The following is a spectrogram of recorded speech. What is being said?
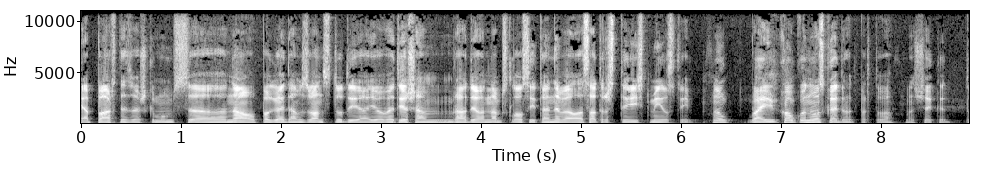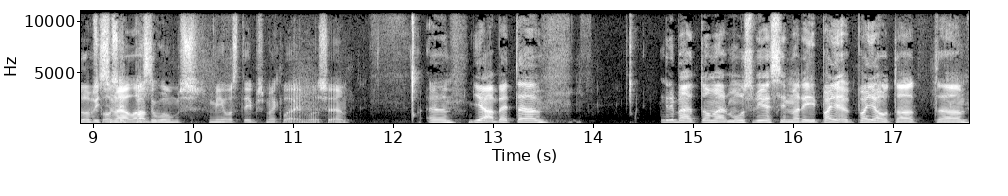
Jā, pārsteidzoši, ka mums uh, nav pagaidām zvans studijā, jo vai tiešām radio nabas klausītāji nevēlas atrast īstu mīlestību. Nu, vai kaut ko noskaidrot par to? Man šķiet, ka to visi vēlas. Padomus mīlestības meklējumos. Jā, uh, jā bet uh, gribētu tomēr mūsu viesim arī paja pajautāt. Uh,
